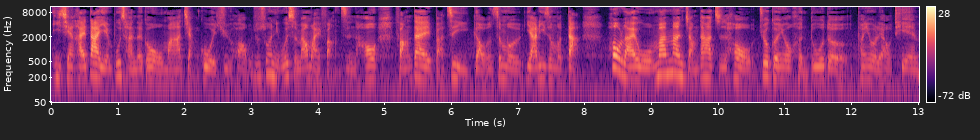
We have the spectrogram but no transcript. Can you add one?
以前还大言不惭的跟我妈讲过一句话，我就说：“你为什么要买房子？然后房贷把自己搞得这么压力这么大。”后来我慢慢长大之后，就跟有很多的朋友聊天，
